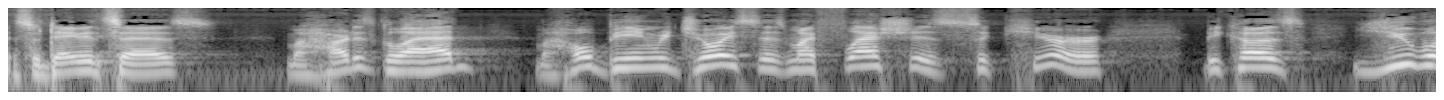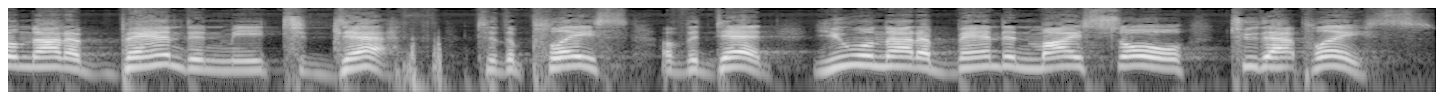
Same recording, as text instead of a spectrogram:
And so David says, My heart is glad, my whole being rejoices, my flesh is secure, because you will not abandon me to death, to the place of the dead. You will not abandon my soul to that place.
